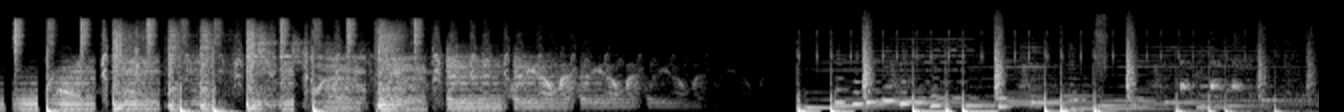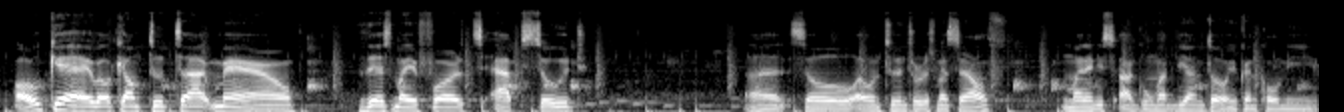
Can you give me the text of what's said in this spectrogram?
Okay, welcome to Tag Mail. This is my first episode. Uh, so I want to introduce myself. My name is Agung Mardianto. You can call me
